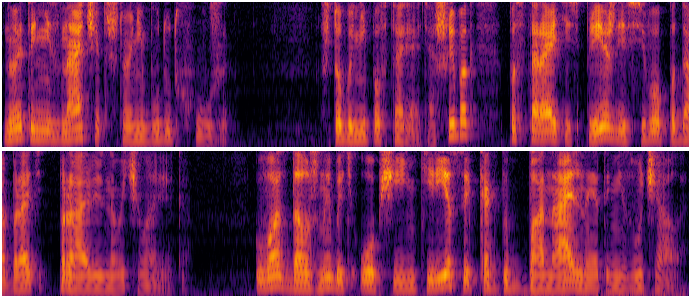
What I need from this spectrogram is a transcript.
Но это не значит, что они будут хуже. Чтобы не повторять ошибок, постарайтесь прежде всего подобрать правильного человека. У вас должны быть общие интересы, как бы банально это ни звучало.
